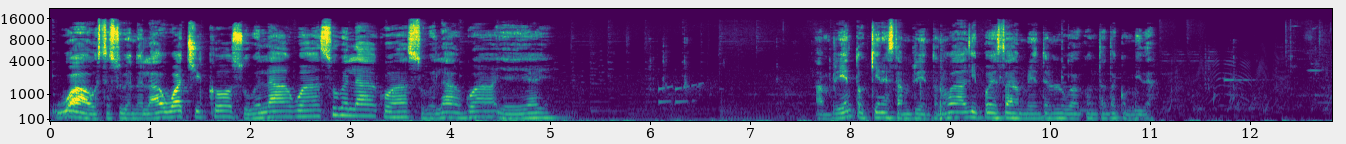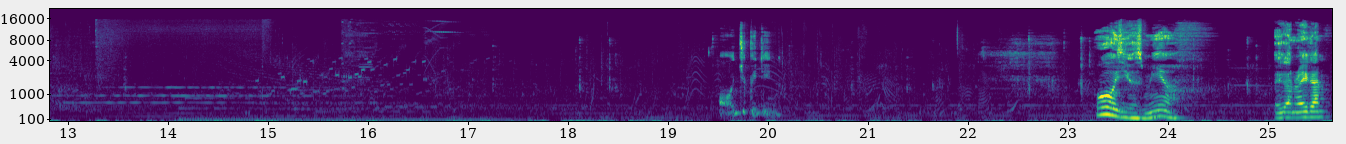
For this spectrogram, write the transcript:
Wow, está subiendo el agua, chicos. Sube el agua, sube el agua, sube el agua. Ay, ay, ay. ¿Hambriento? ¿Quién está hambriento? No nadie puede estar hambriento en un lugar con tanta comida. Oh, Dios mío. Oigan, oigan.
